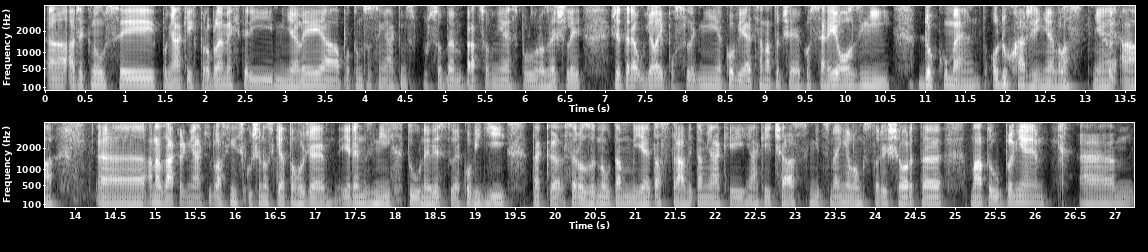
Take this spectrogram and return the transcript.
a, řeknou si po nějakých problémech, který měli a potom, co se nějakým způsobem pracovně spolu rozešli, že teda udělají poslední jako věc a natočí jako seriózní dokument o duchařině vlastně a, e, a na základě nějaký vlastní zkušenosti a toho, že jeden z nich tu nevěstu jako vidí, tak se rozhodnou tam jet a strávit tam nějaký, nějaký čas, nicméně long story short, e, má to úplně um,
